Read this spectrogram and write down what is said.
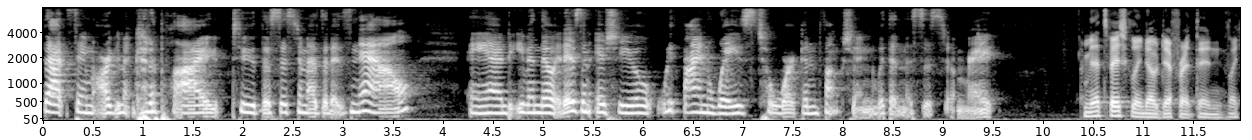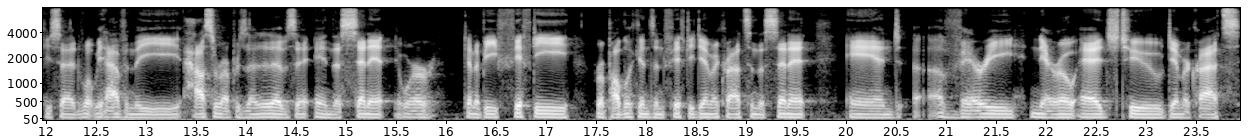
that same argument could apply to the system as it is now. And even though it is an issue, we find ways to work and function within the system, right? I mean, that's basically no different than, like you said, what we have in the House of Representatives eh, in the Senate. We're going to be 50 Republicans and 50 Democrats in the Senate and a very narrow edge to Democrats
